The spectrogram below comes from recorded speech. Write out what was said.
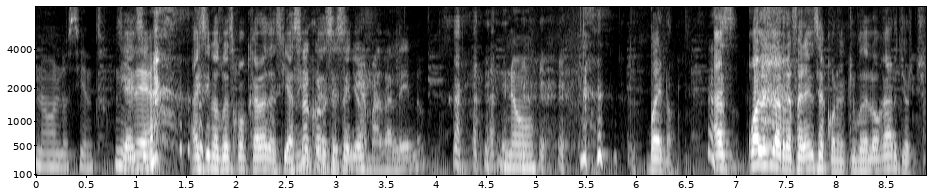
No, lo siento, ni Sí, ahí, idea. sí, ahí sí nos ves con cara de sí, así ¿No ese señor. Madaleno? No. Bueno, haz- ¿cuál es la referencia con el Club del Hogar, George?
